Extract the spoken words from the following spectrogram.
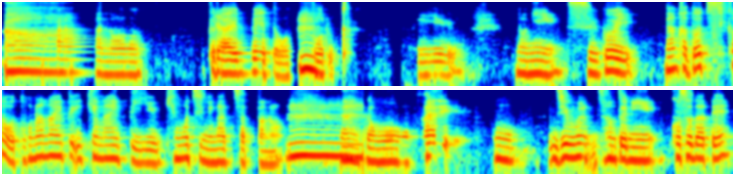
あのプライベートを取るかっていうのに、すごいなんかどっちかを取らないといけないっていう気持ちになっちゃったの。うん、なんかもう,、はい、もう自分本当に子育て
